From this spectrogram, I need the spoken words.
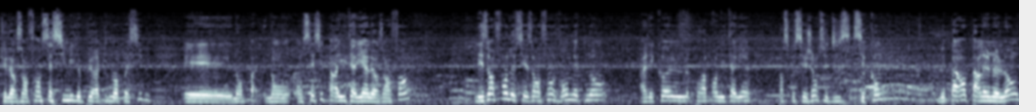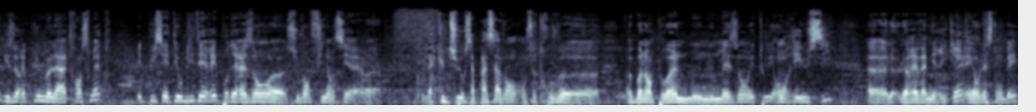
que leurs enfants s'assimilent le plus rapidement possible et n'ont pas, n'ont, ont cessé de parler italien à leurs enfants, les enfants de ces enfants vont maintenant à l'école pour apprendre l'italien parce que ces gens se disent c'est con. Mes parents parlaient une langue, ils auraient pu me la transmettre et puis ça a été oblitéré pour des raisons euh, souvent financières. Euh, La culture, ça passe avant. On se trouve euh, un bon emploi, une, une maison et tout, et on réussit euh, le, le rêve américain et on laisse tomber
